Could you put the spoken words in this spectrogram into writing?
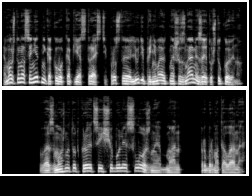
А может, у нас и нет никакого копья страсти, просто люди принимают наше знамя за эту штуковину? Возможно, тут кроется еще более сложный обман, пробормотала она.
